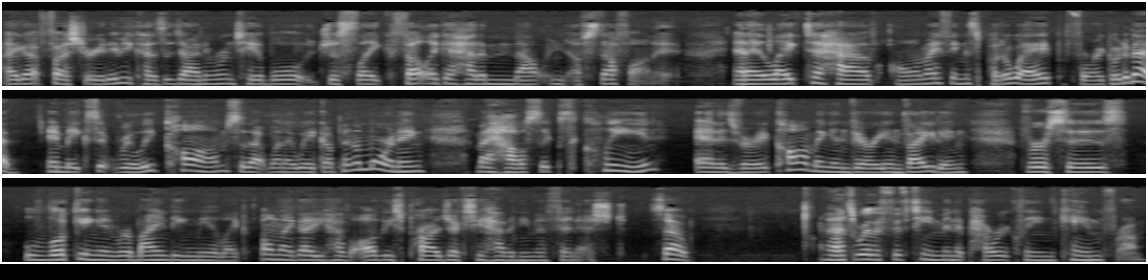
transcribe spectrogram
I got frustrated because the dining room table just like felt like it had a mountain of stuff on it. And I like to have all my things put away before I go to bed. It makes it really calm so that when I wake up in the morning, my house looks clean and is very calming and very inviting versus looking and reminding me like, "Oh my god, you have all these projects you haven't even finished." So, that's where the 15 minute power clean came from.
